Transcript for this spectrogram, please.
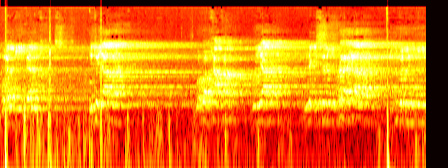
mu andi benn nitu yàlla bu borom xam-xam bu yàlla nekk sëriñ bu ragal yàlla di jubal nit ñi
